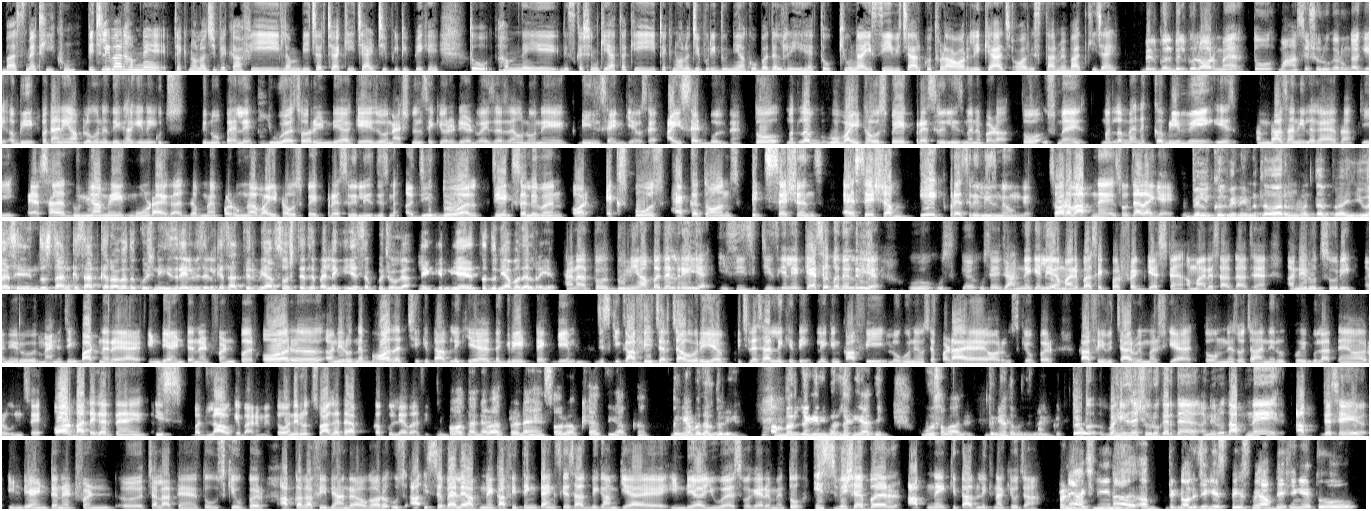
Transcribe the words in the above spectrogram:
बस मैं ठीक हूँ। पिछली बार हमने टेक्नोलॉजी पे काफ़ी लंबी चर्चा की चैट जीपीटी पे के तो हमने ये डिस्कशन किया था कि टेक्नोलॉजी पूरी दुनिया को बदल रही है तो क्यों ना इसी विचार को थोड़ा और लेके आज और विस्तार में बात की जाए। बिल्कुल बिल्कुल और मैं तो वहाँ से शुरू करूँगा कि अभी पता नहीं आप लोगों ने देखा कि नहीं कुछ दिनों पहले यूएस और इंडिया के जो नेशनल सिक्योरिटी एडवाइजर्स हैं, उन्होंने एक डील साइन किया उसे आईसेट बोलते हैं। तो मतलब वो व्हाइट हाउस पे एक प्रेस रिलीज़ मैंने पढ़ा तो उसमें मतलब मैंने कभी भी ये अंदाज़ा नहीं लगाया था कि ऐसा दुनिया में एक मोड आएगा जब मैं पढ़ूँगा व्हाइट हाउस पे एक प्रेस रिलीज़ जिसमें अजीत दोवाल जेक सलिवन और एक्सपोज हैकाथॉन्स पिच सेशंस ऐसे शब्द एक प्रेस रिलीज़ में होंगे। सौरभ आपने सोचा था क्या बिल्कुल भी नहीं मतलब और मतलब यूएस हिंदुस्तान के साथ कर रहा होगा तो कुछ नहीं इसराइल विजराइल के साथ फिर भी आप सोचते थे पहले कि ये सब कुछ होगा लेकिन ये तो दुनिया बदल रही है। है ना तो दुनिया बदल रही है इसी चीज़ के लिए कैसे बदल रही है उसके, उसे जानने के लिए हमारे पास एक परफेक्ट गेस्ट है। हमारे साथ आज है अनिरुद्ध सूरी। अनिरुद्ध मैनेजिंग पार्टनर है इंडिया इंटरनेट फंड पर और अनिरुद्ध ने बहुत अच्छी किताब लिखी है द ग्रेट टेक गेम जिसकी काफ़ी चर्चा हो रही है। पिछले साल लिखी थी, लेकिन काफ़ी लोगों ने उसे पढ़ा है और उसके ऊपर काफ़ी विचार विमर्श किया है तो हमने सोचा अनिरुद्ध को ही बुलाते हैं और उनसे और बातें करते हैं इस बदलाव के बारे में। तो अनिरुद्ध, स्वागत है आपका पुलियाबाजी बहुत धन्यवाद, प्रणय, सौरभ, ख्याति, आपका। दुनिया बदल तो रही है। हम बदलेंगे नहीं बदलेंगे आदि। वो सवाल है। दुनिया तो बदल रही तो वहीं से शुरू करते हैं। अनिरुद्ध आपने आप जैसे इंडिया इंटरनेट फंड चलाते हैं तो उसके ऊपर आपका काफ़ी ध्यान रहा होगा। और उस इससे पहले आपने काफ़ी थिंक टैंक्स के साथ भी काम किया है इंडिया यूएस वगैरह में। तो इस विषय पर आपने किताब लिखना क्यों चाहा? प्रणय एक्चुअली ना अब टेक्नोलॉजी के स्पेस में आप देखेंगे तो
